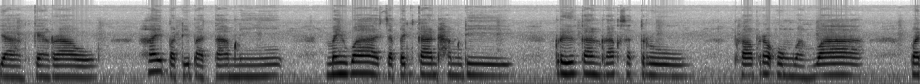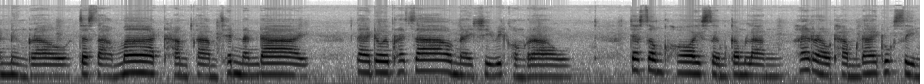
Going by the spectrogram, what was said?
อย่างแก่เรา ให้ปฏิบัติตามนี้ ไม่ว่าจะเป็นการทำดี หรือการรักศัตรู เพราะพระองค์หวังว่า วันหนึ่งเราจะสามารถทำตามเช่นนั้นได้ แต่โดยพระเจ้าในชีวิตของเรา จะทรงคอยเสริมกำลังให้เราทำได้ทุกสิ่ง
